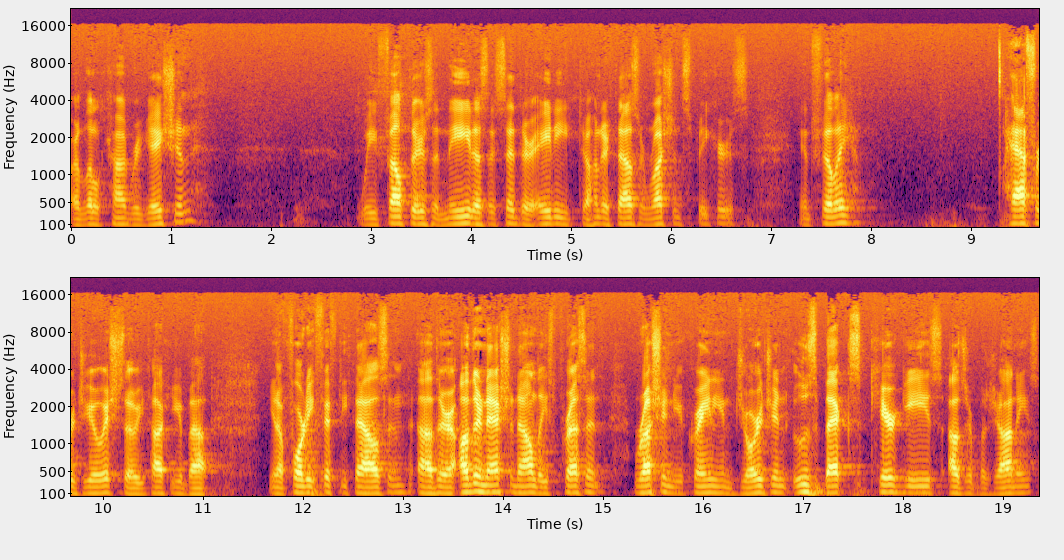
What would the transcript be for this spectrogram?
our little congregation. We felt there's a need. As I said, there are 80 to 100,000 Russian speakers in Philly. Half are Jewish, so you're talking about you know, 40, 50,000. Uh, there are other nationalities present Russian, Ukrainian, Georgian, Uzbeks, Kyrgyz, Azerbaijanis.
